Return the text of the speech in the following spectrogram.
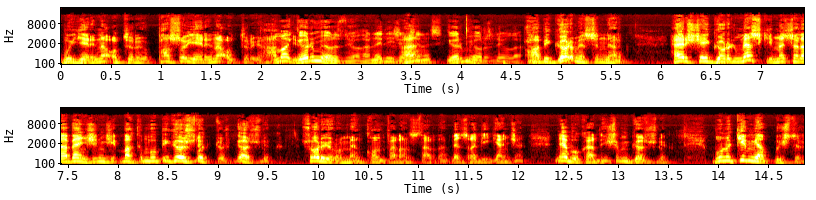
bu yerine oturuyor. Paso yerine oturuyor. Ama Abi, görmüyoruz diyorlar. Ne diyeceksiniz? Görmüyoruz diyorlar. Abi görmesinler. Her şey görülmez ki. Mesela ben şimdi bakın bu bir gözlüktür. Gözlük. Soruyorum ben konferanslarda. Mesela bir gence. Ne bu kardeşim gözlük? Bunu kim yapmıştır?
